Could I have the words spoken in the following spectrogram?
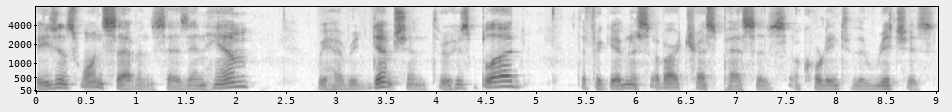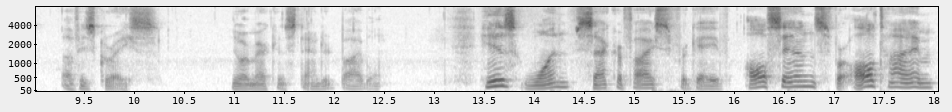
Ephesians 1 7 says, In him we have redemption through his blood, the forgiveness of our trespasses according to the riches of his grace. New American Standard Bible. His one sacrifice forgave all sins for all time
